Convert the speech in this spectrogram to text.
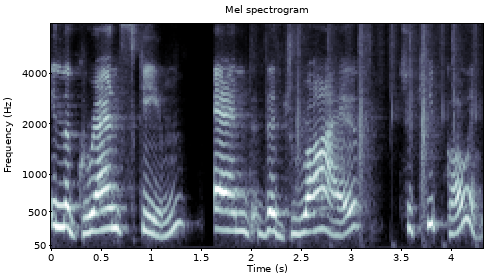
in the grand scheme and the drive to keep going.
